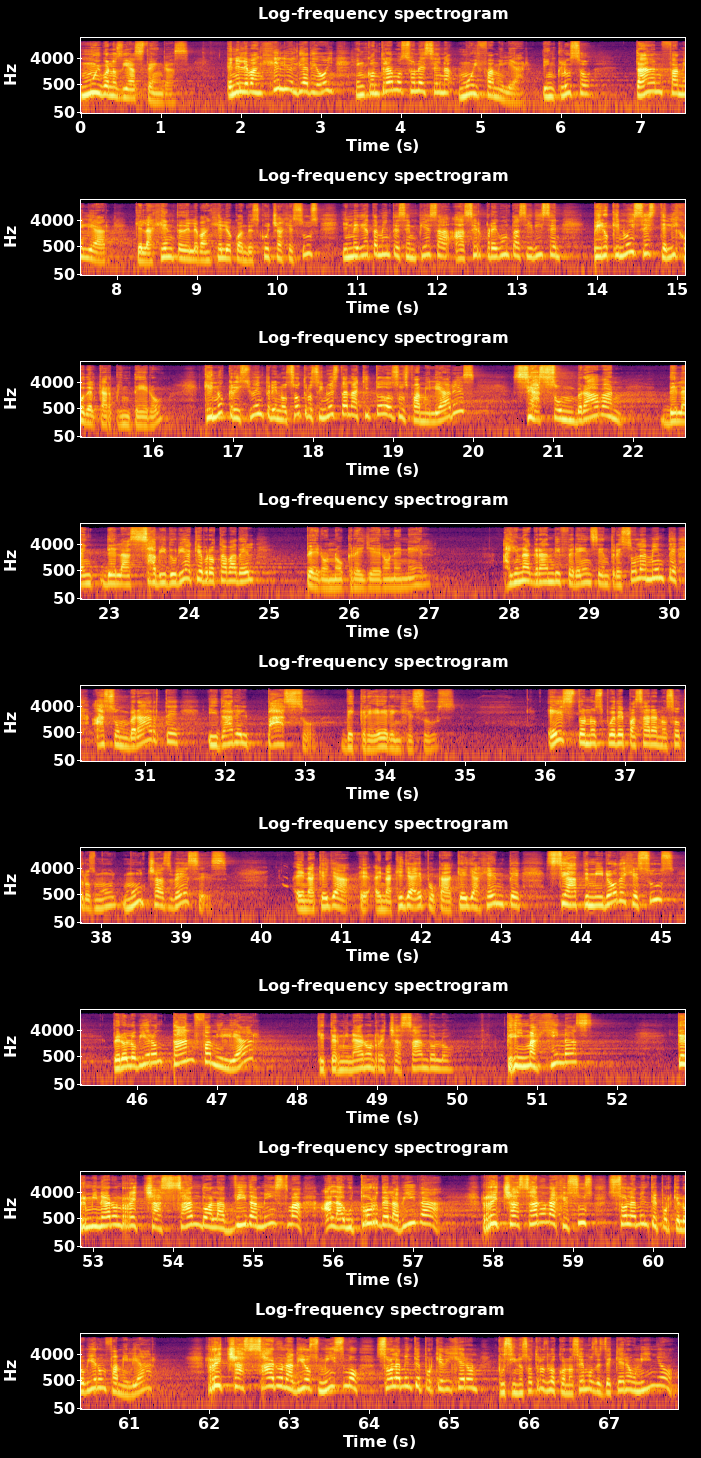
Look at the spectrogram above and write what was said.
Muy buenos días tengas. En el Evangelio el día de hoy encontramos una escena muy familiar, incluso tan familiar que la gente del Evangelio cuando escucha a Jesús inmediatamente se empieza a hacer preguntas y dicen, pero que no es este el hijo del carpintero, que no creció entre nosotros y no están aquí todos sus familiares. Se asombraban de la, de la sabiduría que brotaba de él, pero no creyeron en él. Hay una gran diferencia entre solamente asombrarte y dar el paso de creer en Jesús. Esto nos puede pasar a nosotros muchas veces. En aquella, eh, en aquella época, aquella gente se admiró de Jesús, pero lo vieron tan familiar que terminaron rechazándolo. ¿Te imaginas? Terminaron rechazando a la vida misma, al autor de la vida. Rechazaron a Jesús solamente porque lo vieron familiar. Rechazaron a Dios mismo solamente porque dijeron, pues si nosotros lo conocemos desde que era un niño.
